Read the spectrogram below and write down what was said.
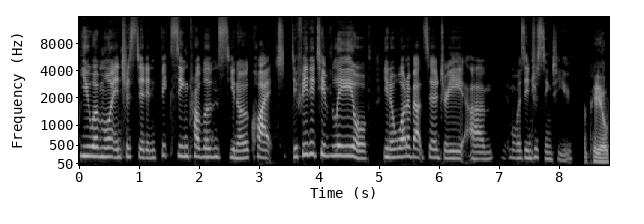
you were more interested in fixing problems, you know, quite definitively, or you know, what about surgery um, was interesting to you? Appealed.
